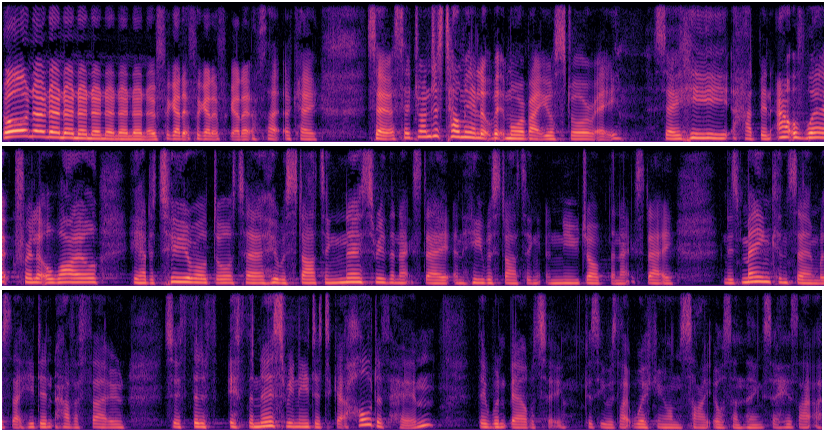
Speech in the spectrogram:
oh, no, no, no, no, no, no, no, no, no, forget it, forget it, forget it. I was like, okay. So I said, John, just tell me a little bit more about your story. So he had been out of work for a little while. He had a two year old daughter who was starting nursery the next day, and he was starting a new job the next day. And his main concern was that he didn't have a phone. So if the, if the nursery needed to get hold of him, they wouldn't be able to because he was like working on site or something. So he's like, I,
